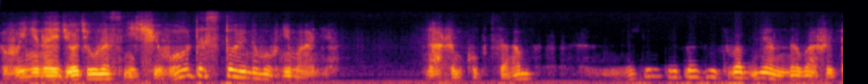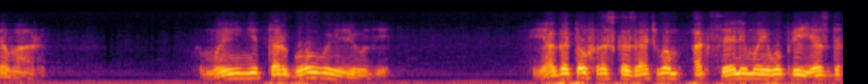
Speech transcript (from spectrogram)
вы не найдете у нас ничего достойного внимания. Нашим купцам нечем предложить в обмен на ваши товары. Мы не торговые люди — я готов рассказать вам о цели моего приезда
